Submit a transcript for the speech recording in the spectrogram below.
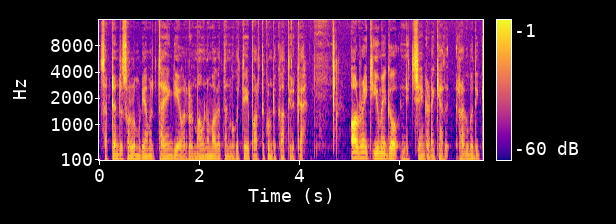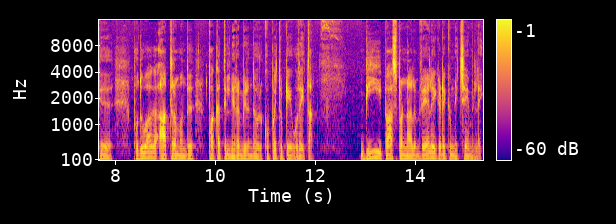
சட்டென்று சொல்ல முடியாமல் தயங்கி அவர்கள் மௌனமாக தன் முகத்தையே பார்த்து கொண்டு காத்திருக்க. All right you may go நிச்சயம் கிடைக்காது. ரகுபதிக்கு பொதுவாக ஆத்திரம் வந்து பக்கத்தில் நிரம்பியிருந்த ஒரு குப்பை தொட்டியை உதைத்தான். பிஇ பாஸ் பண்ணாலும் வேலை கிடைக்கும் நிச்சயம் இல்லை.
